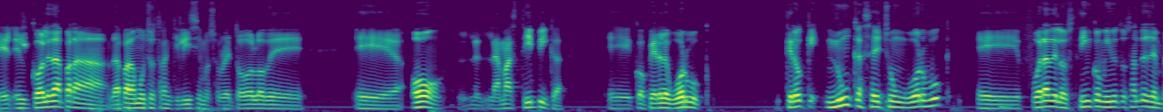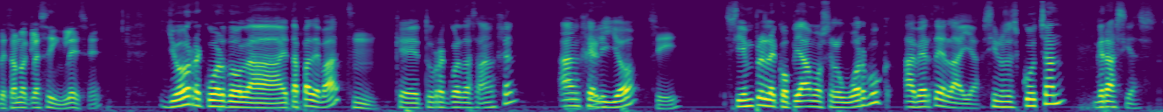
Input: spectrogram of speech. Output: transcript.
El, el cole da para, da para muchos tranquilísimos, sobre todo lo de. eh, o la la más típica, eh, copiar el workbook. Creo que nunca se ha hecho un workbook eh, fuera de los cinco minutos antes de empezar una clase de inglés, ¿eh? Yo recuerdo la etapa de BAT, Hmm. que tú recuerdas a Ángel. Ángel, Ángel. y yo Sí. Siempre le copiábamos el workbook a Berta y Laia. Si nos escuchan, gracias.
